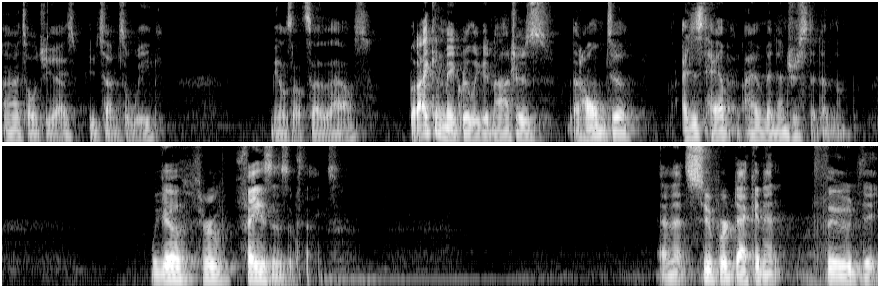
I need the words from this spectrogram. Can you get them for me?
and I told you guys a few times a week, meals outside of the house. But I can make really good nachos at home too. I just haven't. I haven't been interested in them. We go through phases of things. And that super decadent food that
